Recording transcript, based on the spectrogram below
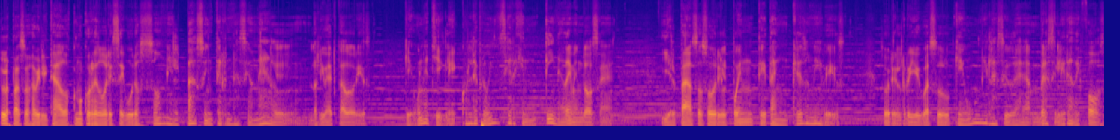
Los pasos habilitados como corredores seguros son el paso internacional, los Libertadores, que une Chile con la provincia argentina de Mendoza, y el paso sobre el puente Tancredo Neves, sobre el río Iguazú que une la ciudad brasilera de Foz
